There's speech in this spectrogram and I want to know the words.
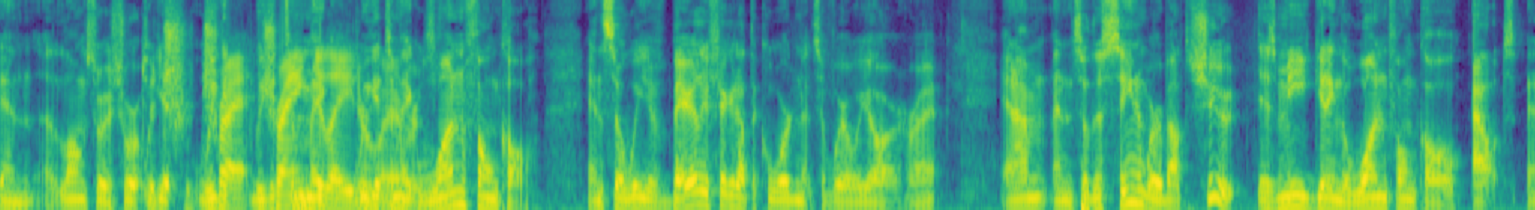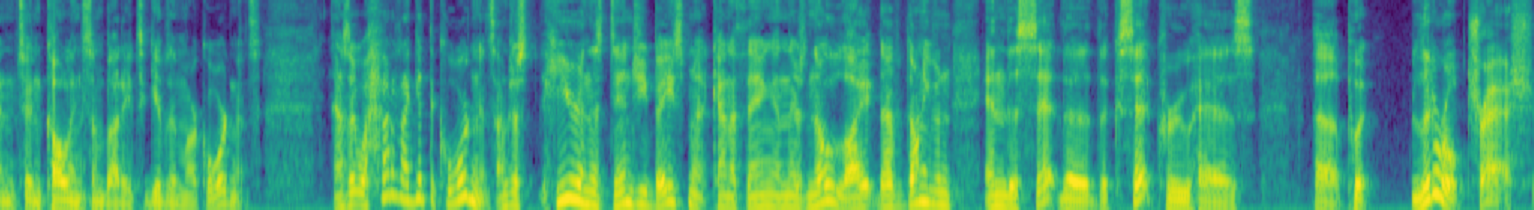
And uh, long story short, we get we get, we get to make, we get to make one phone call, and so we have barely figured out the coordinates of where we are, right? And I'm and so this scene we're about to shoot is me getting the one phone call out and, and calling somebody to give them our coordinates. And I was like, well, how did I get the coordinates? I'm just here in this dingy basement kind of thing, and there's no light. I don't even and the set the the cassette crew has uh, put literal trash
